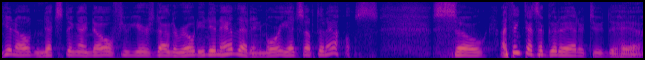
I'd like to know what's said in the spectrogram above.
you know, next thing I know, a few years down the road, he didn't have that anymore. He had something else. So I think that's a good attitude to have.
